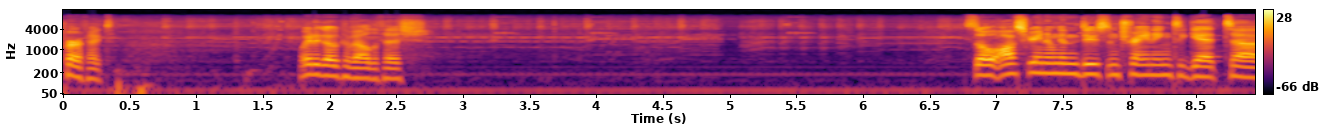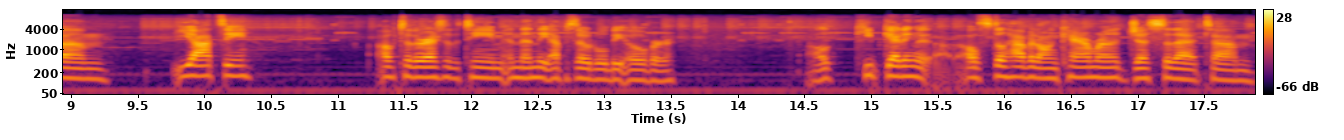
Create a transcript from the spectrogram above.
Perfect. Way to go, Cavaldafish. So, off-screen, I'm going to do some training to get um, Yahtzee up to the rest of the team, and then the episode will be over. I'll keep getting it. I'll still have it on camera just so that um,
